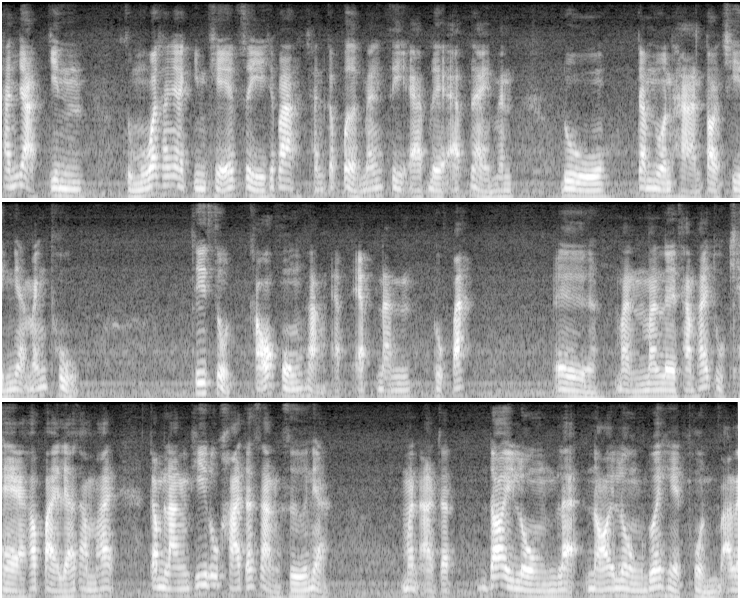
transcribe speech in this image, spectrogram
ฉันอยากกินสมมุติว่าฉันอยากกิน KFC ใช่ปะฉันก็เปิดแม่ง4แอปเลยแอปไหนมันดู จำนวนหารต่อชิ้นเนี่ยแม่งถูกที่สุดเขาก็คงสั่งแอปแอปนั้นถูกปะเออ มันมันเลยทำให้ถูกแชร์เข้าไปแล้วทำให้กำลังที่ลูกค้าจะสั่งซื้อเนี่ย มันอาจจะด้อยลงและน้อยลงด้วยเหตุผลอะไร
